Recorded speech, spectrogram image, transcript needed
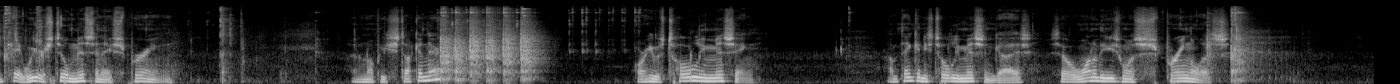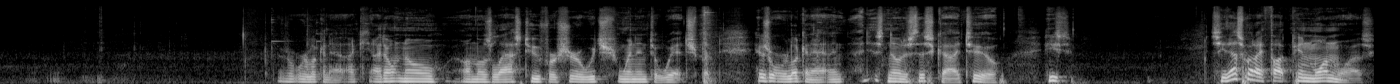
Okay, we are still missing a spring. I don't know if he's stuck in there or he was totally missing. I'm thinking he's totally missing, guys. So one of these was springless. Here's what we're looking at. I, I don't know on those last two for sure which went into which, but here's what we're looking at. And I just noticed this guy too. He's See, that's what I thought pin 1 was.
